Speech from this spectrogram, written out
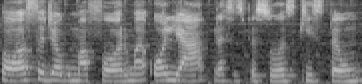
possa, de alguma forma, olhar para essas pessoas que estão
